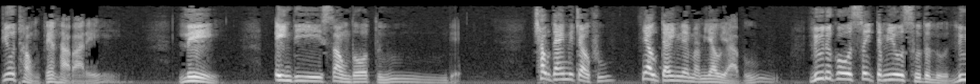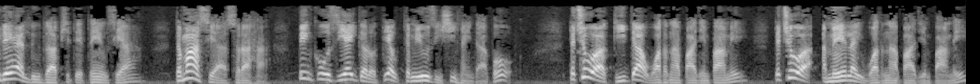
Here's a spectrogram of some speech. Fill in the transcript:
ပြိုးထောင်တင်လာပါတယ်၄အိန္ဒိယစောင့်တော်သူတဲ့၆တိုင်းမကြောက်ဘူးမြောက်တိုင်းလည်းမမြောက်ရဘူး လူတကိုစိတ်တစ်မျိုးဆိုသလိုလူတွေကလူသားဖြစ်တဲ့သင်ယုတ်ဆရာဓမ္မဆရာဆိုတာဟာပင်ကိုစရိုက်ကတော့တယောက်တစ်မျိုးစီရှိနိုင်တာပေါ့တချို့ကဂီတဝါဒနာပါခြင်းပါမယ်တချို့ကအမဲလိုက်ဝါဒနာပါခြင်းပါမယ်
